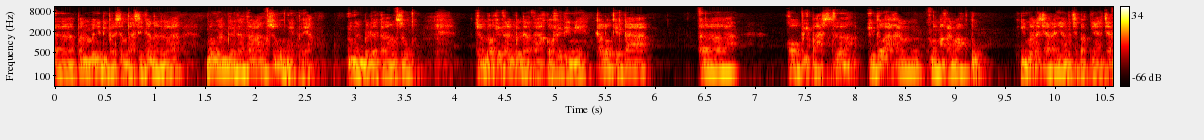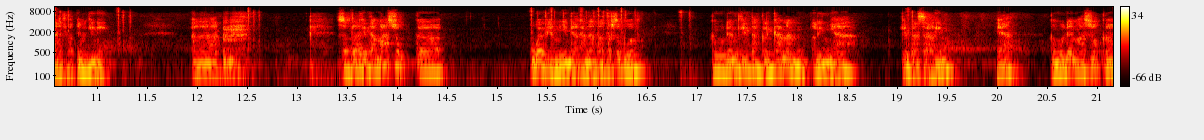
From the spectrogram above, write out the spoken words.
eh, apa namanya dipresentasikan adalah mengambil data langsung gitu ya. Mengambil data langsung. Contoh kita ambil data COVID ini. Kalau kita uh, copy paste itu akan memakan waktu Gimana caranya cepatnya? Cara cepatnya begini. Uh, setelah kita masuk ke web yang menyediakan data tersebut, kemudian kita klik kanan linknya, kita salin, ya. Kemudian masuk ke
